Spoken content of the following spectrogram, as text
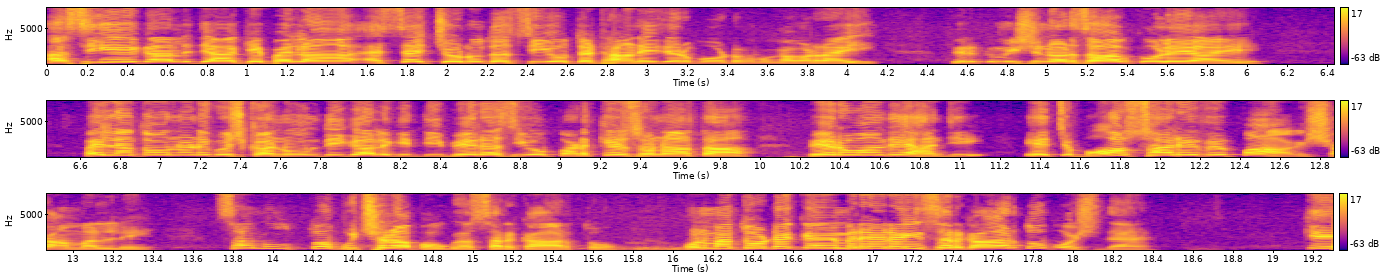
ਅਸੀਂ ਇਹ ਗੱਲ ਜਾ ਕੇ ਪਹਿਲਾਂ ਐਸਐਚਓ ਨੂੰ ਦੱਸੀ, ਉਹ ਤੇ ਥਾਣੇ 'ਚ ਰਿਪੋਰਟ ਕਮਰ ਆਈ ਫਿਰ ਕਮਿਸ਼ਨਰ ਸਾਹਿਬ ਕੋਲੇ ਆਏ। ਪਹਿਲਾਂ ਤਾਂ ਉਹਨਾਂ ਨੇ ਕੁਝ ਕਾਨੂੰਨ ਦੀ ਗੱਲ ਕੀਤੀ, ਫਿਰ ਅਸੀਂ ਉਹ ਪੜ੍ਹ ਕੇ ਸੁਣਾਤਾ, ਫਿਰ ਉਹ ਆਂਦੇ, ਹਾਂਜੀ, ਇਹ 'ਚ ਬਹੁਤ ਸਾਰੇ ਵਿਭਾਗ ਸ਼ਾਮਲ ਨੇ। ਸਾਨੂੰ ਉੱਤੋਂ ਪੁੱਛਣਾ ਪਊਗਾ ਸਰਕਾਰ ਤੋਂ। ਹੁਣ ਮੈਂ ਤੁਹਾਡੇ ਕੈਮਰੇ ਰਾਹੀਂ ਸਰਕਾਰ ਤੋਂ ਪੁੱਛਦਾ ਕਿ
